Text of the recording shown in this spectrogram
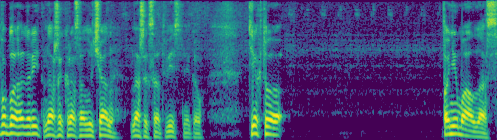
поблагодарить наших краснолучан, наших соответственников, тех, кто понимал нас.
